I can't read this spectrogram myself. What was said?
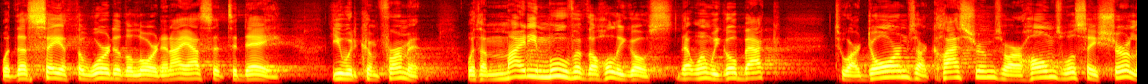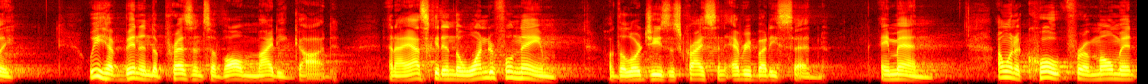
what thus saith the word of the Lord. And I ask that today you would confirm it with a mighty move of the Holy Ghost, that when we go back to our dorms, our classrooms, or our homes, we'll say, Surely we have been in the presence of Almighty God. And I ask it in the wonderful name of the Lord Jesus Christ. And everybody said, Amen. I want to quote for a moment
